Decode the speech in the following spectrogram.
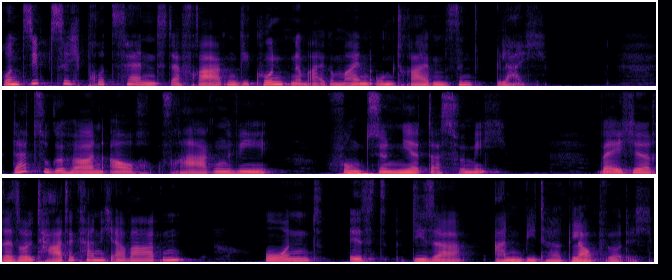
Rund 70 Prozent der Fragen, die Kunden im Allgemeinen umtreiben, sind gleich. Dazu gehören auch Fragen wie Funktioniert das für mich? Welche Resultate kann ich erwarten? Und ist dieser Anbieter glaubwürdig?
